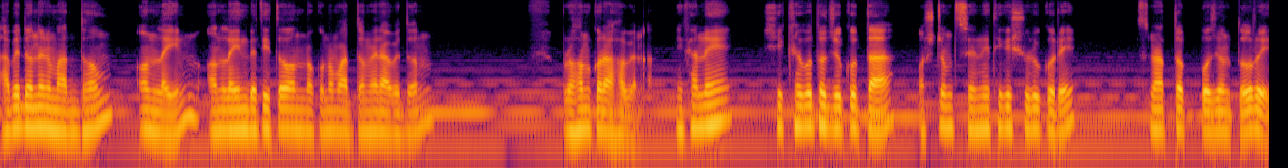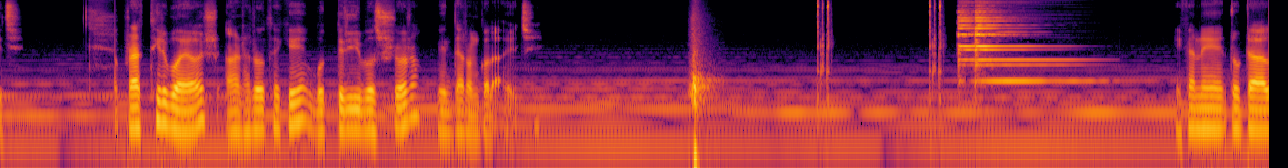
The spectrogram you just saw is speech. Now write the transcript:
আবেদনের মাধ্যম অনলাইন অনলাইন ব্যতীত অন্য কোনো মাধ্যমের আবেদন গ্রহণ করা হবে না। এখানে শিক্ষাগত যোগ্যতা অষ্টম শ্রেণি থেকে শুরু করে স্নাতক পর্যন্ত রয়েছে। প্রার্থীর বয়স আঠারো থেকে বত্রিশ বছর নির্ধারণ করা হয়েছে। এখানে টোটাল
